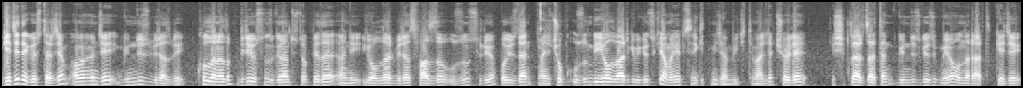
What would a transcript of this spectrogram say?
Gece de göstereceğim ama önce gündüz biraz bir kullanalım. Biliyorsunuz Grand Utopia'da hani yollar biraz fazla uzun sürüyor. O yüzden hani çok uzun bir yol var gibi gözüküyor ama hepsini gitmeyeceğim büyük ihtimalle. Şöyle ışıklar zaten gündüz gözükmüyor. Onları artık gece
